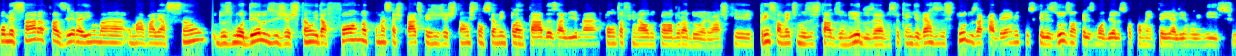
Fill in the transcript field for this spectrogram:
começar a fazer aí uma, uma avaliação dos modelos de gestão e da forma como essas práticas de gestão estão sendo implantadas ali na ponta final do colaborador. Eu acho que, principalmente nos Estados Unidos, é, você tem diversos estudos acadêmicos que eles usam aqueles modelos que eu comentei ali no início,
